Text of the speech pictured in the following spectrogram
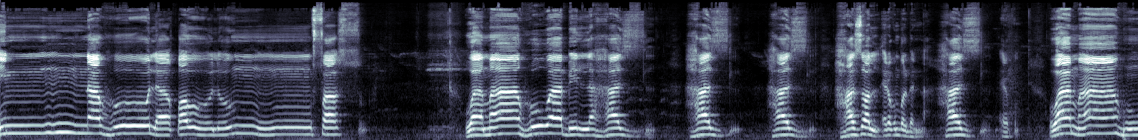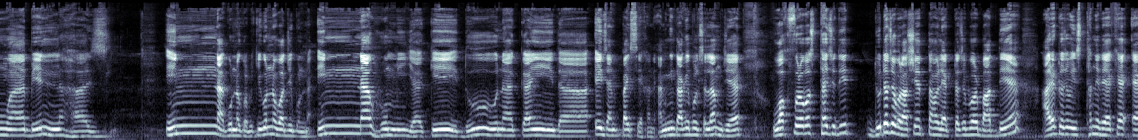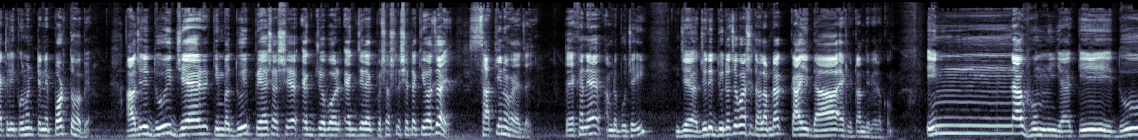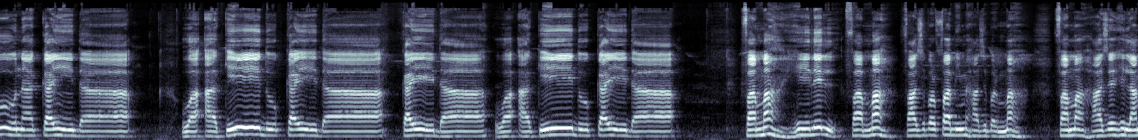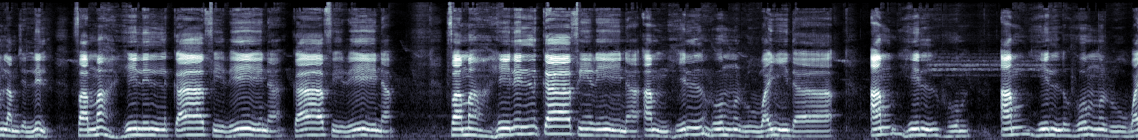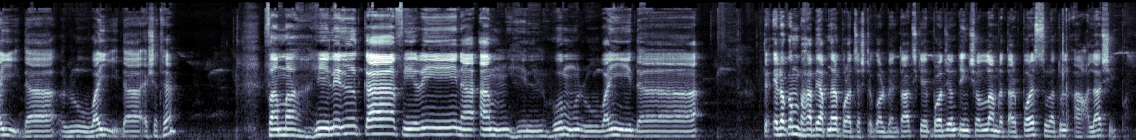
ইন্নাহু লাকাউলুন ফাসল وما هو بالهزل হাজল হাজল হাজল এরকম বলবেন না হাজল এরকম ওয়ামা হুয়া বিল হাজল ইন্না গুণা করবে কি গুণা ওয়াজিব গুণা ইন্না হুম ইয়াকি দুনা কাইদা এই যে আমি পাইছি এখানে আমি কিন্তু আগে বলছিলাম যে ওয়াকফর অবস্থায় যদি দুটা জবর আসে, তাহলে একটা জবর বাদ দিয়ে আরেকটা জবর স্থানে রেখে এক লি পরিমাণ টেনে পড়তে হবে। আর যদি দুই জের কিংবা দুই পেশ আসে, এক জবর, এক জের, এক পেশ আসলে সেটা কী হয়ে যায়? সাকিনও হয়ে যায়। তো এখানে আমরা বুঝাই যে যদি দুইটা জবর আসে, তাহলে আমরা কায়দা এক টান দেবে এরকম। ইন্নাহুম ইয়াকিদুনা কাইদা ওয়া আকিদু কাইদা কাইদা ওয়া আকিদু কাইদা ফামাহিলিল ফামাহ ফাজবর ফা মিম হাজবর মাহ ফামাহ হাজে হি লাম লাম যে লিল ফামাহিলিল কাফিরিনা কাফিরিনা ফামাহিলিল কাফিরিনা আমহিলহুম রুওয়াইদা হিল হুম রুওয়াইদা রুওয়াইদা একসাথে। ফামাহিলিল কাফিরিনা আমহিলহুম রুওয়াইদা। তো এরকমভাবে আপনারা পড়ার চেষ্টা করবেন। তো আজকে পর্যন্ত ইনশাল্লাহ আমরা তারপরে সুরাতুল আলা শিখব।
